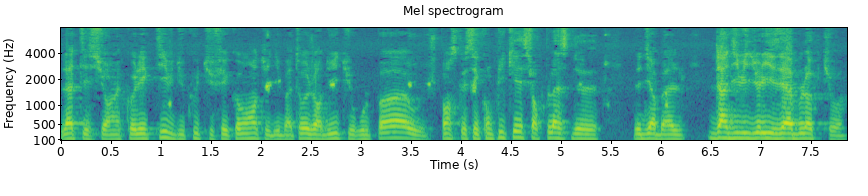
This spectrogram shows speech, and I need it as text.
Là, tu es sur un collectif, du coup, tu fais comment? Tu dis, bah toi, aujourd'hui, tu roules pas? Ou Je pense que c'est compliqué sur place de, de dire, bah, d'individualiser à bloc, tu vois.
